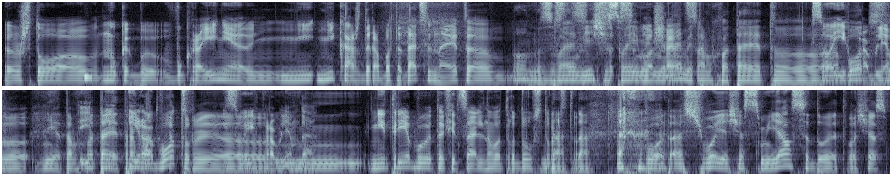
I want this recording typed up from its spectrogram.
Э, что, ну, как бы в Украине не, не каждый работодатель работодатель на это Ну, называем вещи своими именами, там хватает э, Своих работ, проблем. э, Нет, там И- хватает и- и работ, работ, которые... и своих э, проблем, да. не требует официального Да, трудоустройства. да. Вот, а с чего я сейчас смеялся до этого? Сейчас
